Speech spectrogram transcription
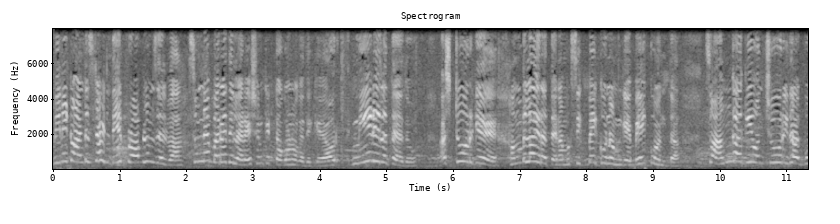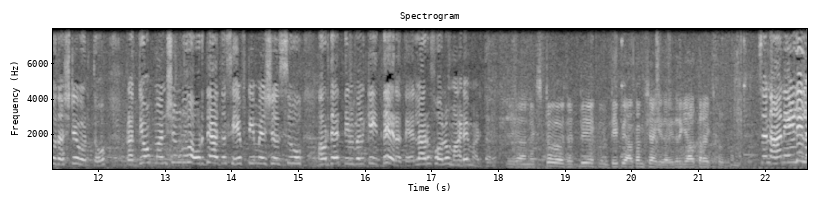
we need to understand their problems ಅಲ್ವಾ? ಸುಮ್ಮನೆ ಬರೋದಿಲ್ಲ ರೇಷನ್ ಕಿಟ್ ತೊಗೊಂಡು ಹೋಗೋದಕ್ಕೆ. ಅವ್ರ ನೀಡ್ ಇರುತ್ತೆ ಅದು. ಅಷ್ಟು ಅವ್ರಿಗೆ ಹಂಬಲ ಇರುತ್ತೆ. ನಮಗೆ ಸಿಗಬೇಕು, ನಮಗೆ ಬೇಕು ಅಂತ. ಸೊ ಹಂಗಾಗಿ ಒಂಚೂರು ಇದಾಗ್ಬೋದು ಅಷ್ಟೇ ಹೊರತು. ಪ್ರತಿಯೊಬ್ಬ ಮನುಷ್ಯಂಗೂ ಅವ್ರದ್ದೇ ಆದ ಸೇಫ್ಟಿ ಮೆಷರ್ಸು ಅವ್ರದೇ ಆದ ತಿಳುವಳಿಕೆ ಇದ್ದೇ ಇರುತ್ತೆ. ಎಲ್ಲರೂ ಫಾಲೋ ಮಾಡೇ ಮಾಡ್ತಾರೆ. ಈಗ next Z P T P ಆಕಾಂಕ್ಷಿ ಆಗಿದ್ದಾರೆ. ಇದ್ರಿಗೆ ಯಾವ ಥರ ಎಕ್ಸ್ಪೆಕ್ಟ್ ಮಾಡ್ತೀವಿ ಸೊ ನಾನು ಹೇಳಿಲ್ಲ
